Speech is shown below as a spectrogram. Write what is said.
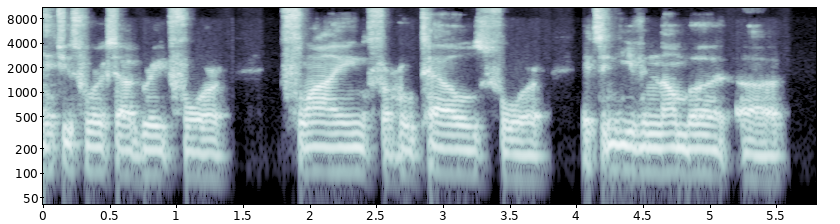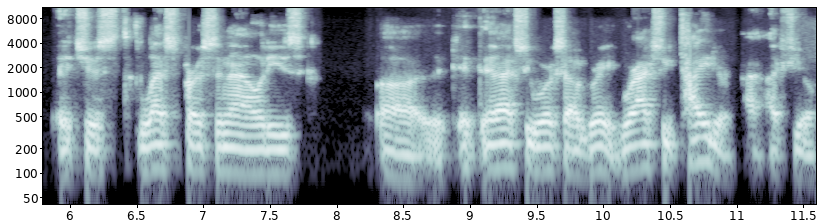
it just works out great for flying, for hotels, for it's an even number. Uh, it's just less personalities. Uh, it, it, actually works out great. We're actually tighter, I, I feel.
